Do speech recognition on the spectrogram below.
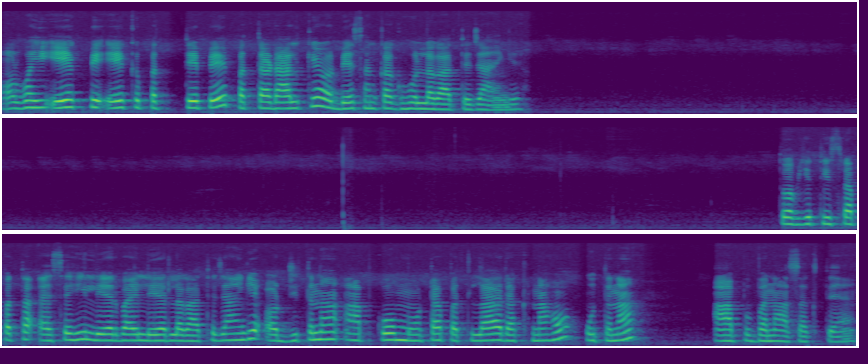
और वही एक पे, एक पत्ते पे पत्ता डाल के और बेसन का घोल लगाते जाएँगे। तो अब ये तीसरा पत्ता ऐसे ही लेयर बाय लेयर लगाते जाएँगे और जितना आपको मोटा पतला रखना हो, उतना आप बना सकते हैं।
